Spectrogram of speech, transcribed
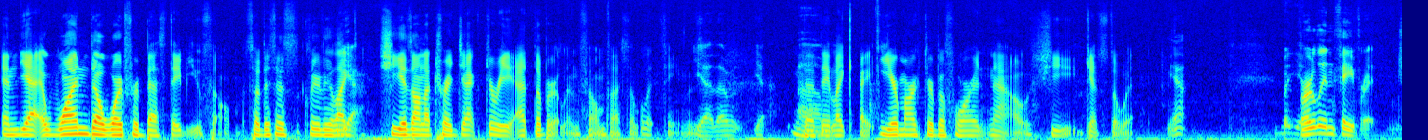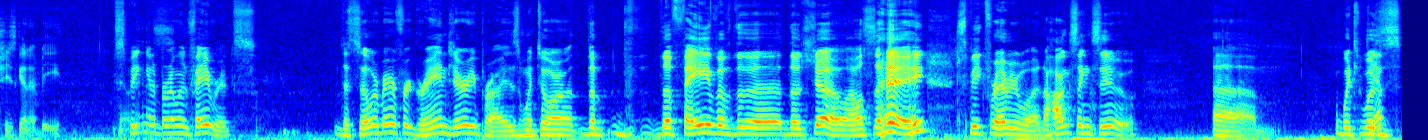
and yeah, it won the award for best debut film. So this is clearly like Yeah. she is on a trajectory at the Berlin Film Festival. It seems. Yeah, that was yeah. That they Um, like uh, earmarked her before it. Now she gets the win. Yeah, but yeah, Berlin favorite. She's gonna be. speaking yes. of Berlin favorites, the Silver Bear for Grand Jury Prize went to our the the fave of the the show. I'll say, speak for everyone. Hong Sang Soo, um, which was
